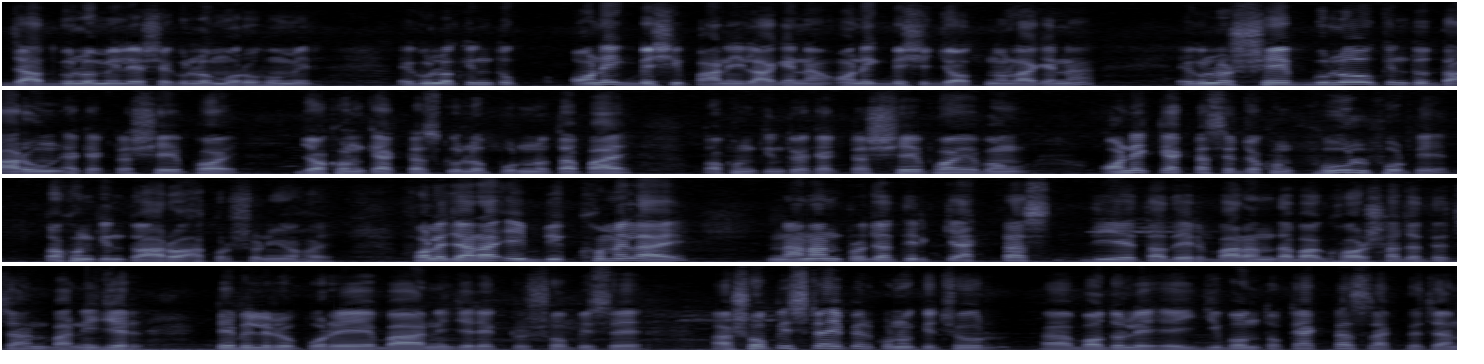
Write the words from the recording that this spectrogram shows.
জাতগুলো মিলে সেগুলো মরুভূমির। এগুলো কিন্তু অনেক বেশি পানি লাগে না, অনেক বেশি যত্ন লাগে না। এগুলোর শেপগুলোও কিন্তু দারুণ এক একটা শেপ হয়। যখন ক্যাকটাসগুলো পূর্ণতা পায়, তখন কিন্তু এক একটা শেপ হয় এবং অনেক ক্যাকটাসের যখন ফুল ফোটে, তখন কিন্তু আরও আকর্ষণীয় হয়। ফলে যারা এই বৃক্ষ মেলায় নানান প্রজাতির ক্যাকটাস দিয়ে তাদের বারান্দা বা ঘর সাজাতে চান বা নিজের টেবিলের উপরে বা নিজের একটু শোপিসে শোপিস টাইপের কোনো কিছুর বদলে এই জীবন্ত ক্যাকটাস রাখতে চান,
